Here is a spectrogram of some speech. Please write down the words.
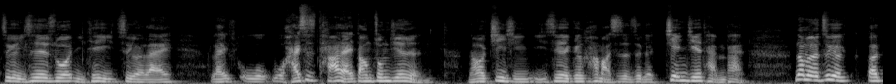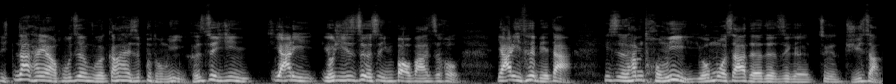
这个以色列说，你可以这个来来，我我还是他来当中间人，然后进行以色列跟哈马斯的这个间接谈判。那么这个呃，纳坦雅胡政府刚开始不同意，可是最近压力，尤其是这个事情爆发之后，压力特别大。因此，他们同意由莫沙德的这个这个局长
